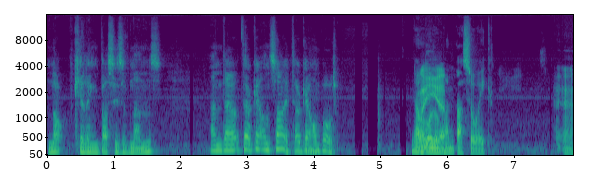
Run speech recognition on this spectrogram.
not killing buses of nuns, and they'll they'll get on side. They'll get on board. No more than one bus a week. Yeah.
